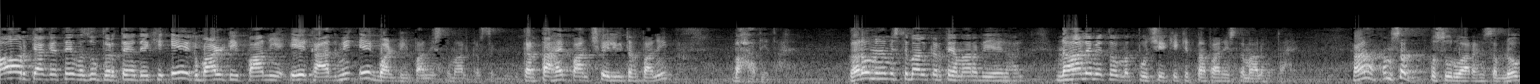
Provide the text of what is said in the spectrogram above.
اور کیا کہتے ہیں، وضو کرتے ہیں، دیکھیے، ایک بالٹی پانی، ایک آدمی ایک بالٹی پانی استعمال کر سکتے کرتا ہے، پانچ چھ لیٹر پانی بہا دیتا ہے۔ گھروں میں ہم استعمال کرتے ہیں، ہمارا بھی یہ حال۔ نہانے میں تو مت پوچھیے کہ کتنا پانی استعمال ہوتا ہے۔ ہاں؟ ہم سب قصوروار ہیں، سب لوگ۔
